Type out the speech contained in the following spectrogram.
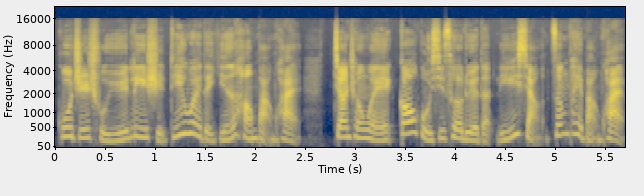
估值处于历史低位的银行板块，将成为高股息策略的理想增配板块。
